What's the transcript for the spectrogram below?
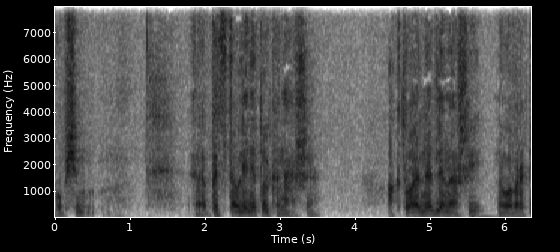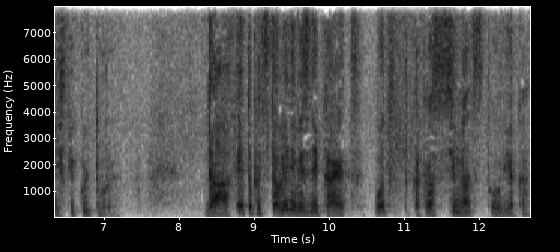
в общем, э, представление только наше, актуальное для нашей новоевропейской культуры – да, это представление возникает вот как раз с 17 века.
